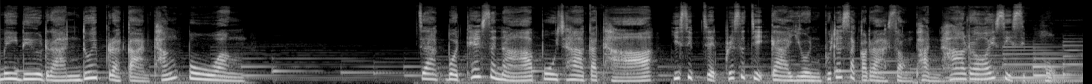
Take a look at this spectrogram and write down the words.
ไม่ดื้อรั้นด้วยประการทั้งปวง จากบทเทศนาปูชากถา 27 พฤศจิกายน พุทธศักราช 2546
